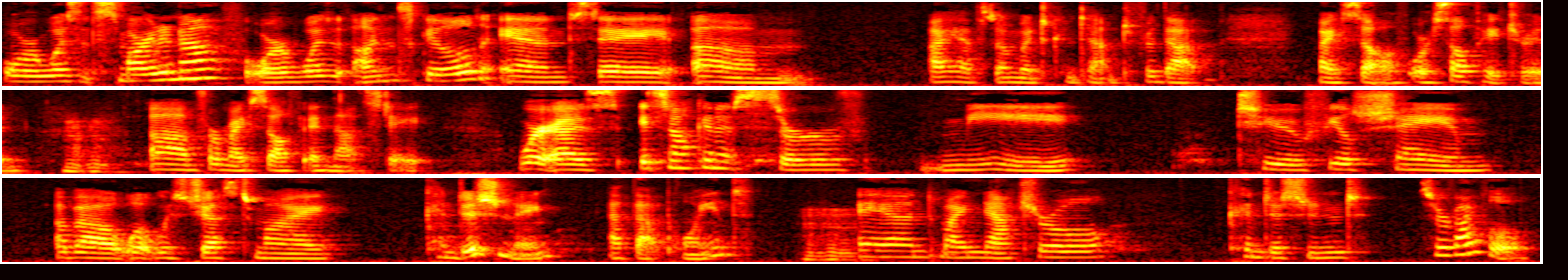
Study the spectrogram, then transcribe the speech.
or wasn't smart enough or was unskilled and say um, I have so much contempt for that myself or self-hatred hmm um, for myself in that state. Whereas it's not going to serve me to feel shame about what was just my conditioning at that point hmm and my natural conditioned survival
